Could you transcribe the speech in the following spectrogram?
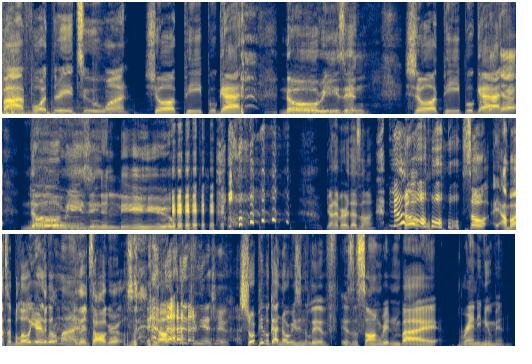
Five, four, three, two, one. Short people got no reason. Short people got no reason to live. Y'all never heard that song? No. So I'm about to blow your little mind. They're tall girls. yeah, true. Short People Got No Reason to Live is a song written by Randy Newman,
